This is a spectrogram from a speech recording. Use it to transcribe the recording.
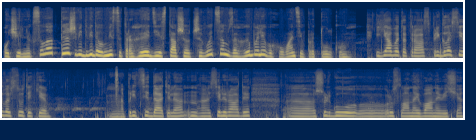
Очільник села теж відвідав місце трагедії, ставши очевидцем загибелі вихованців притулку. И я в этот раз пригласила все-таки председателя м, сельрады э, Шульгу э, Руслана Ивановича.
